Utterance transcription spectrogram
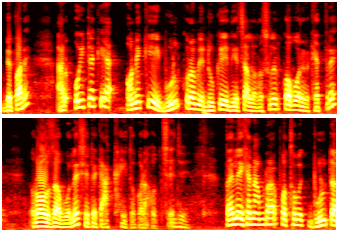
ব্যাপারে আর ওইটাকে অনেকেই ভুল ক্রমে ঢুকিয়ে দিয়েছে আল্লাহ রসুলের কবরের ক্ষেত্রে রজা বলে সেটাকে আখ্যায়িত করা হচ্ছে। তাহলে এখানে আমরা প্রথমে ভুলটা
